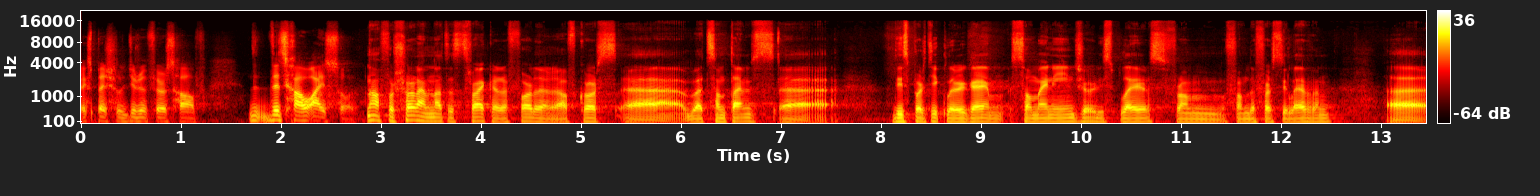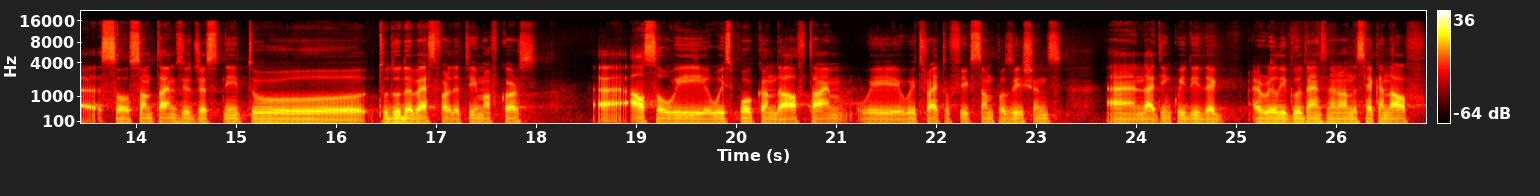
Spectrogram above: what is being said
especially during first half. Th- that's how I saw it. No, for sure, I'm not a striker, a forward, of course. Uh, but sometimes uh, this particular game, so many injured players from from the first eleven. Uh, so sometimes you just need to to do the best for the team, of course. Uh, also, we, we spoke on the half time. We, we tried to fix some positions, and I think we did a, a really good answer on the second half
